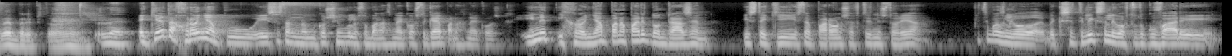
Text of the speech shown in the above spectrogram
δεν πρέπει τώρα. δεν- Ναι. Εκείνα τα χρόνια που ήσασταν νομικό σύμβουλος στον Παναθηναϊκό, στην ΚΑΕ Παναθηναϊκός, είναι η χρονιά που πάει να πάρει τον Ντράζεν. Είστε εκεί, είστε παρόν σε αυτή την ιστορία; Πείτε μας λίγο, εξετυλίξτε λίγο αυτό το κουβάρι.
